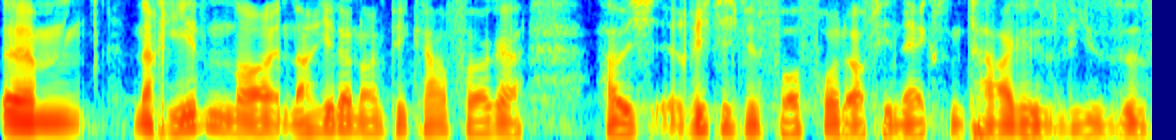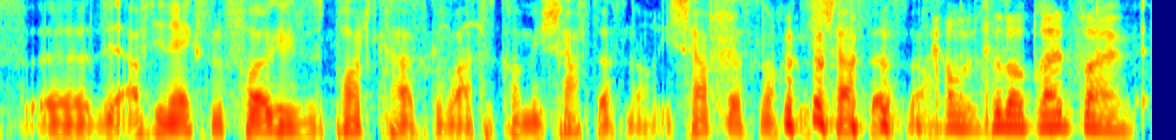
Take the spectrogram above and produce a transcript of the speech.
Ähm, nach, jedem neu, nach jeder neuen PK-Folge habe ich richtig mit Vorfreude auf die nächsten Tage dieses, äh, auf die nächsten Folge dieses Podcasts gewartet. Komm, ich schaff das noch, ich schaff das noch, ich schaff das noch. Komm, es sind noch drei Zeilen.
